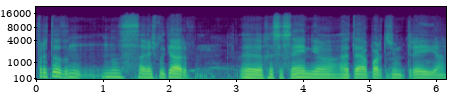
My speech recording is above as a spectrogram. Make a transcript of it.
Para tudo, não sei explicar. Uh, raciocínio, até a parte de geometria,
